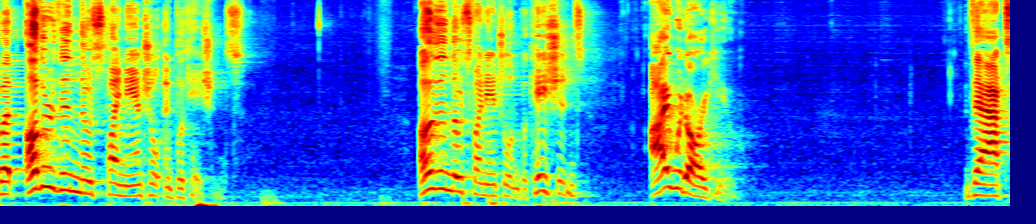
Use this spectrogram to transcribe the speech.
But other than those financial implications, other than those financial implications, I would argue that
